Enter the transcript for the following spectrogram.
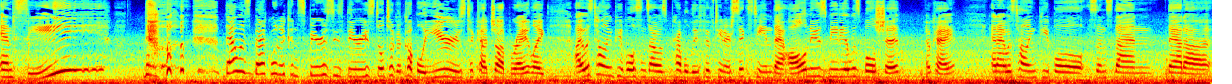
And see, that was back when a conspiracy theory still took a couple years to catch up, right? Like, I was telling people since I was probably 15 or 16 that all news media was bullshit, okay? And I was telling people since then that uh,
